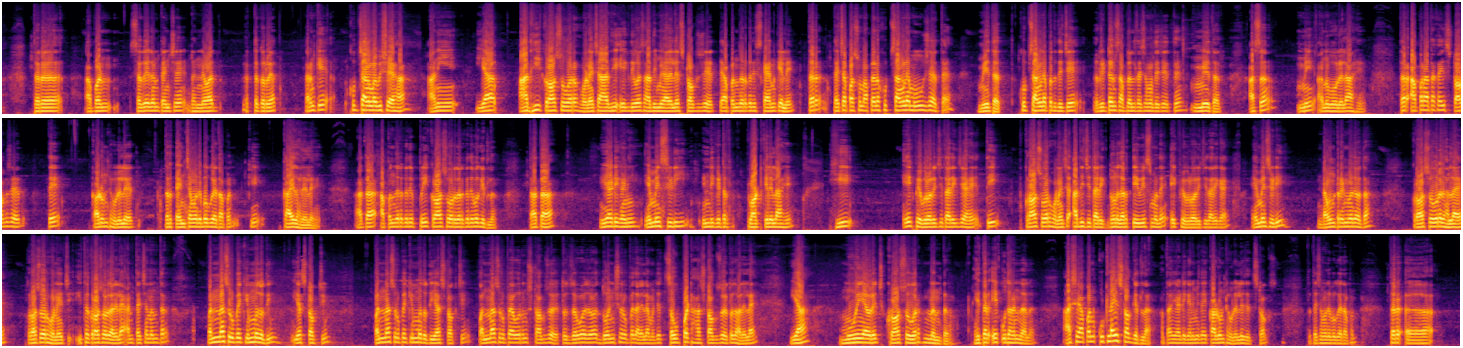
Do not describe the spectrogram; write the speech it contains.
तर आपण सगळेजण त्यांचे धन्यवाद व्यक्त करूयात. कारण की खूप चांगला विषय हा. आणि या आधी क्रॉस ओव्हर होण्याच्या आधी एक दिवस आधी मिळालेले स्टॉक्स जे आहेत ते आपण जर कधी स्कॅन केले तर त्याच्यापासून आपल्याला खूप चांगल्या मूव्ह ज्या आहेत त्या मिळतात. खूप चांगल्या पद्धतीचे रिटर्न्स आपल्याला त्याच्यामध्ये जे आहेत ते मिळतात. असं मी अनुभवलेलं आहे. तर आपण आता काही स्टॉक्स जे आहेत ते काढून ठेवलेले आहेत. तर त्यांच्यामध्ये बघूयात आपण की काय झालेलं आहे. आता आपण जर कधी प्री क्रॉस ओव्हर जर कधी बघितलं तर आता या ठिकाणी M S C D indicator plot केलेला आहे. ही एक फेब्रुवारीची तारीख जी आहे ती क्रॉस होण्याच्या आधीची तारीख दोन हजार तेवीसमध्ये एक फेब्रुवारीची तारीख आहे. M S C D down ट्रेंडमध्ये होता. क्रॉसओव्हर झाला आहे क्रॉसओव्हर होण्याची इथं क्रॉसओव्हर झालेला आहे आणि त्याच्यानंतर पन्नास रुपये किंमत होती या स्टॉकची पन्नास रुपये किंमत होती या स्टॉकची पन्नास रुपयावरून स्टॉक जो आहे तो जवळजवळ दोनशे रुपये झालेला आहे. म्हणजे चौपट हा स्टॉक जो आहे तो झालेला आहे या मुव्हिंग ॲव्हरेज क्रॉसओव्हर नंतर. हे तर एक उदाहरण झालं. असे आपण कुठलाही स्टॉक घेतला. आता या ठिकाणी मी काही काढून ठेवलेलेच आहेत स्टॉक्स तर त्याच्यामध्ये बघूयात आपण. तर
